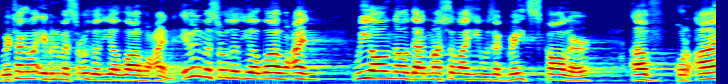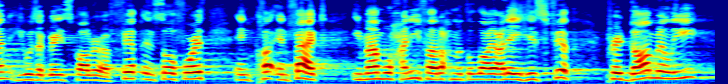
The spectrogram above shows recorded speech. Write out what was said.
We're talking about Ibn Mas'ud radiallahu an. Ibn Mas'ud radiallahu an, we all know that, mashallah, he was a great scholar of Quran, he was a great scholar of fiqh and so forth. In, in fact, Imam Abu Hanifa, rahmatullahi alayhi, his fiqh predominantly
